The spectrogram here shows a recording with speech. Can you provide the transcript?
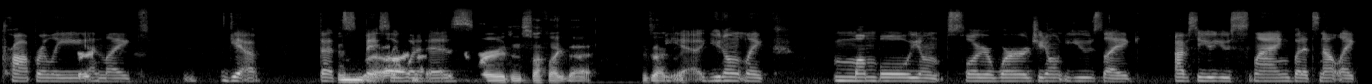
properly Sure. and like yeah that's And, basically uh, what it is words and stuff like that. Exactly. yeah you don't like mumble you don't slur your words you don't use like obviously you use slang but it's not like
